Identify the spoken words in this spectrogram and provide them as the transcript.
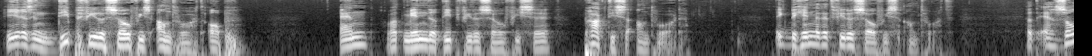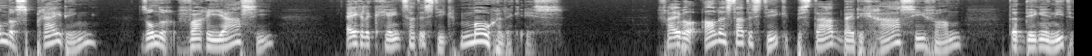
Hier is een diep filosofisch antwoord op. En wat minder diep filosofische, praktische antwoorden. Ik begin met het filosofische antwoord. Dat er zonder spreiding, zonder variatie, eigenlijk geen statistiek mogelijk is. Vrijwel alle statistiek bestaat bij de gratie van dat dingen niet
